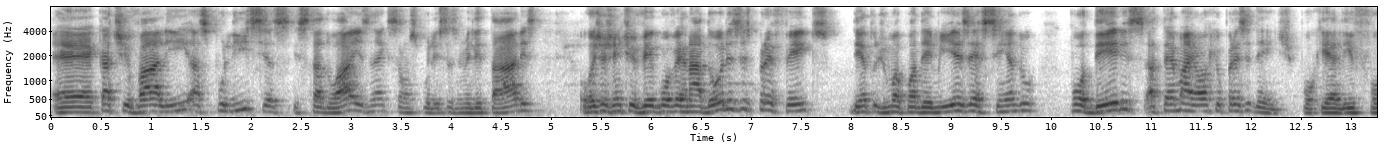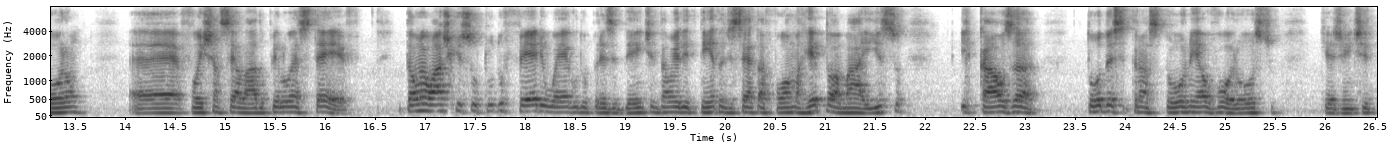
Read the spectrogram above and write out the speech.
é, cativar ali as polícias estaduais, né, que são as polícias militares. Hoje a gente vê governadores e prefeitos, dentro de uma pandemia, exercendo poderes até maior que o presidente, porque ali foram é, foi chancelado pelo STF. Então eu acho que isso tudo fere o ego do presidente, então ele tenta de certa forma retomar isso e causa todo esse transtorno e alvoroço que a gente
